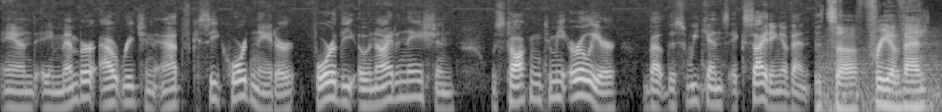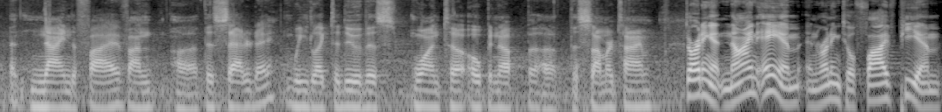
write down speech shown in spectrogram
and a member outreach and advocacy coordinator for the Oneida Nation, was talking to me earlier about this weekend's exciting event. It's a free event at 9 to 5 on uh, this Saturday. We like to do this one to open up uh, the summertime. Starting at 9 a.m. and running till 5 p.m.,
